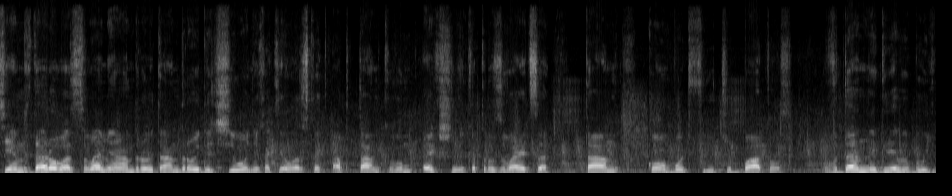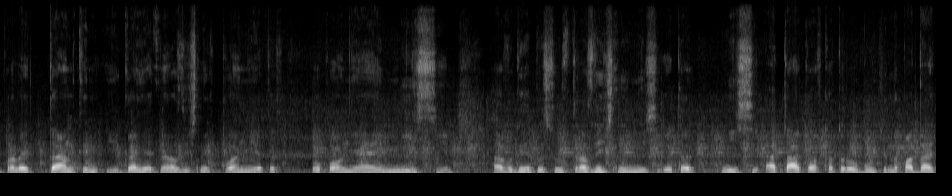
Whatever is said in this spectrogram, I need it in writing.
Всем здорово, с вами Android. Android сегодня хотел рассказать об танковом экшене, который называется Tank Combat Future Battles. В данной игре вы будете управлять танками и гонять на различных планетах, выполняя миссии. А в игре присутствуют различные миссии. Это миссии атака, в которой вы будете нападать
